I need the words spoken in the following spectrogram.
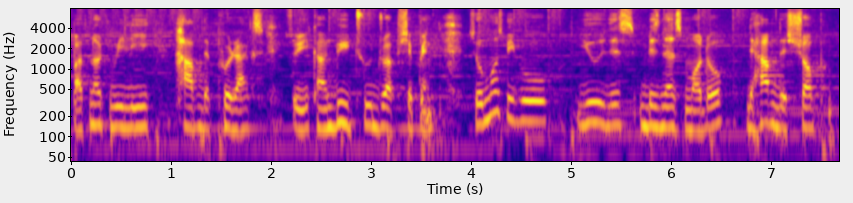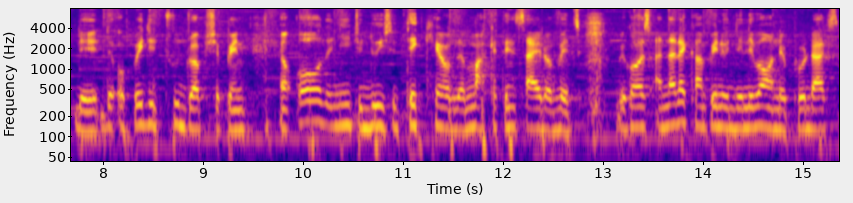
but not really have the products. So you can do it through drop shipping. So most people use this business model. They have the shop, they, they operate it through drop shipping, and all they need to do is to take care of the marketing side of it because another company will deliver on the products,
